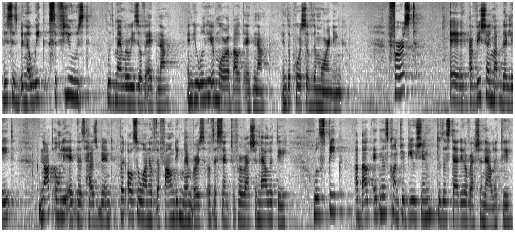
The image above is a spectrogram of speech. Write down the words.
this has been a week suffused with memories of Edna, and you will hear more about Edna in the course of the morning. First, uh, Avishai Margalit, not only Edna's husband, but also one of the founding members of the Center for Rationality, will speak about Edna's contribution to the study of rationality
